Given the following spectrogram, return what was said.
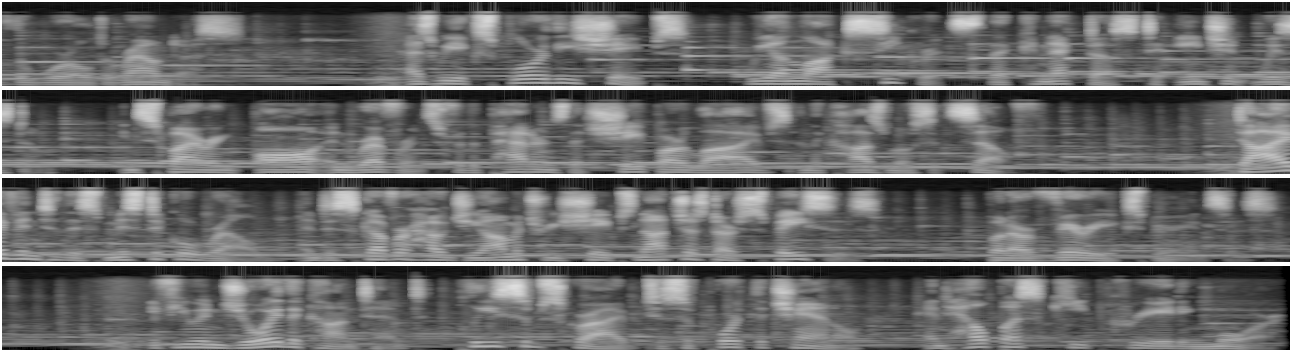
of the world around us. As we explore these shapes, we unlock secrets that connect us to ancient wisdom, inspiring awe and reverence for the patterns that shape our lives and the cosmos itself. Dive into this mystical realm and discover how geometry shapes not just our spaces, but our very experiences. If you enjoy the content, please subscribe to support the channel and help us keep creating more.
